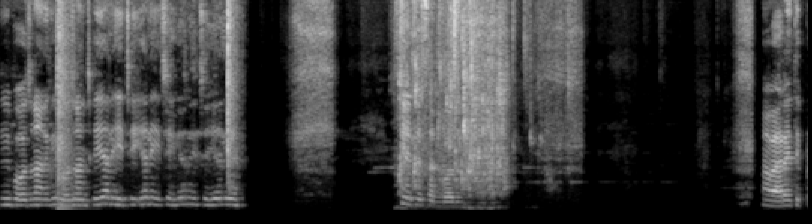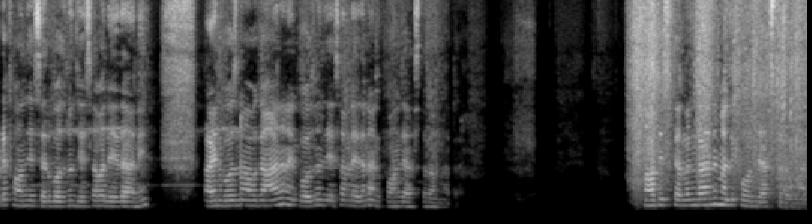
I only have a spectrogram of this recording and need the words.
ఈ భోజనానికి భోజనం చేయాలి చెయ్యాలి చెయ్యాలి చెయ్యాలి చేసేసాను భోజనం. మా వారైతే ఇప్పుడే ఫోన్ చేశారు భోజనం చేసావా లేదా? అని. ఆయన భోజనం అవగానే నేను భోజనం చేశాను లేదని ఆయన ఫోన్ చేస్తారన్నమాట. ఆఫీస్కి వెళ్ళంగానే మళ్ళీ ఫోన్ చేస్తారన్నమాట.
